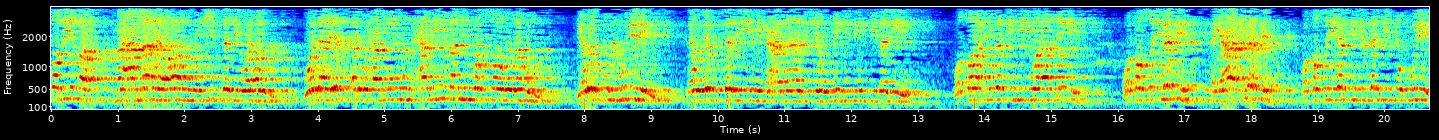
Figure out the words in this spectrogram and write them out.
صديقه مع ما يراه من شدة وهول ولا يسأل حميم حميما يبصر له يود المجرم لو يبتلي من عذاب يومئذ ببنيه وصاحبته وأخيه وفصيلته أي عائلته وفصيلته التي تقويه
